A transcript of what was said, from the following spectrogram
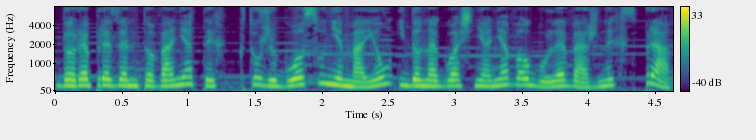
do reprezentowania tych, którzy głosu nie mają i do nagłaśniania w ogóle ważnych spraw.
